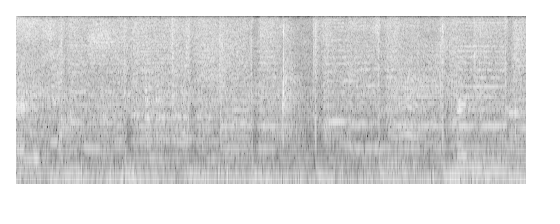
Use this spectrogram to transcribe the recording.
elephants. Many animals.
